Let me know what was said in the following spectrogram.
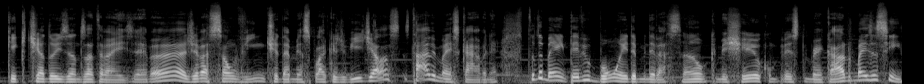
o que, que tinha dois anos atrás. Era a geração 20 das minhas placas de vídeo ela estava mais cara, né? Tudo bem, teve o boom aí da mineração, que mexeu com o preço do mercado, mas assim,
